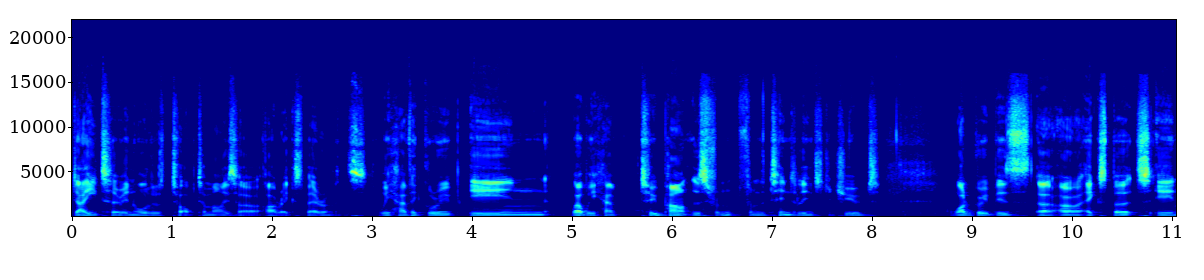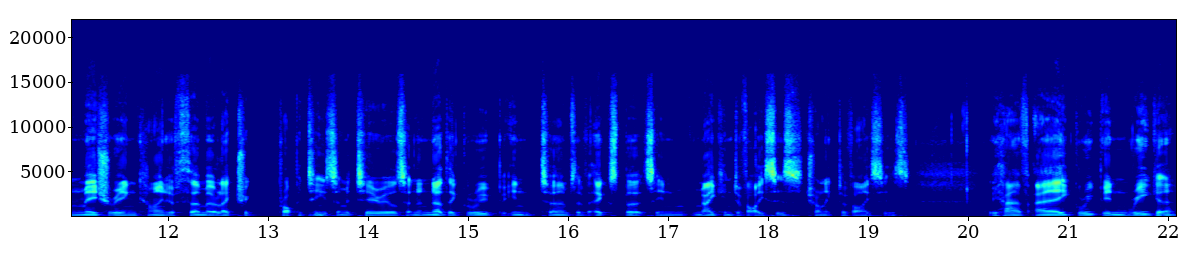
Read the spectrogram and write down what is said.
data in order to optimize our, our experiments. We have a group in, well, we have two partners from, from the Tyndall Institute. One group is uh, are experts in measuring kind of thermoelectric properties of materials, and another group in terms of experts in making devices, electronic devices. We have a group in Riga,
